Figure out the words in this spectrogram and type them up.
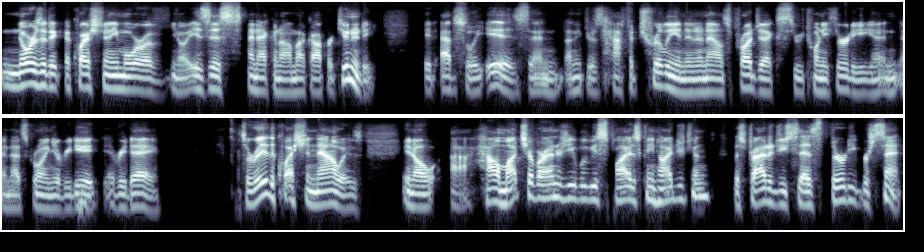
nor is it a question anymore of you know is this an economic opportunity? It absolutely is, and I think there's half a trillion in announced projects through 2030, and and that's growing every day every day. So really, the question now is, you know, uh, how much of our energy will be supplied as clean hydrogen? The strategy says 30 percent.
